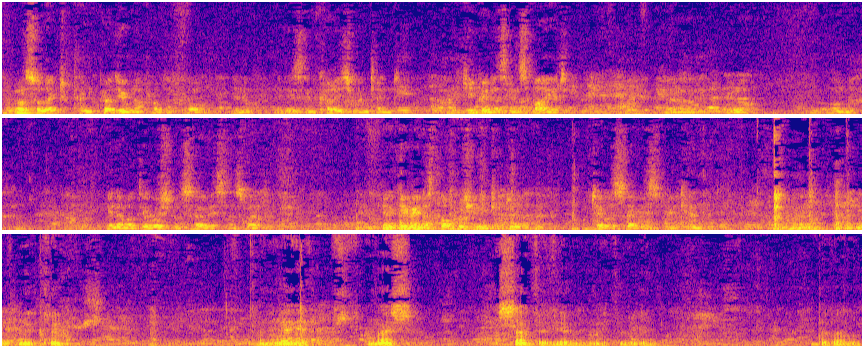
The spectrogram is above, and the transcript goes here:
I would also like to thank Pradyumna Prabhu for you know his encouragement and keeping us inspired. Uh, you know, on in our devotional service as well, and you know, giving us the opportunity to do whatever service we can. Yeah, Anyway, nice center here. We need to really develop.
